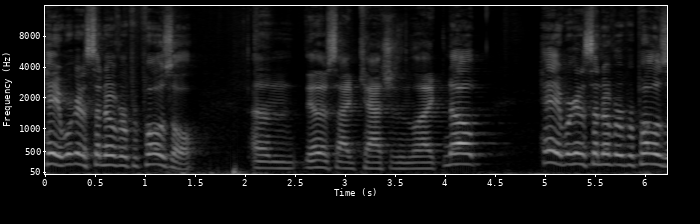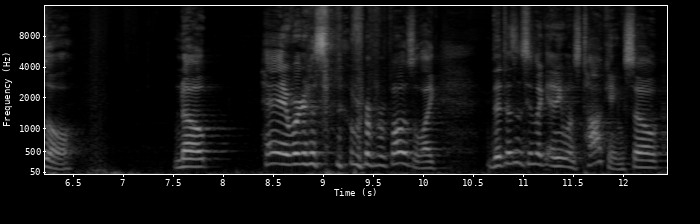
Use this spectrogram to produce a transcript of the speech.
hey, we're going to send over a proposal, and the other side catches and like, nope. Hey, we're going to send over a proposal. Nope. Hey, we're going to send over a proposal. Like, that doesn't seem like anyone's talking. So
